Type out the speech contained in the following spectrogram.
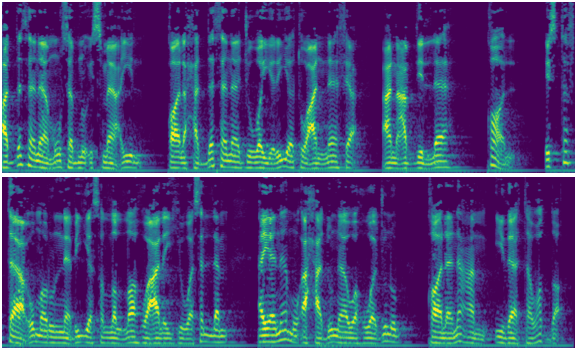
حدثنا موسى بن إسماعيل قال حدثنا جويرية عن نافع عن عبد الله قال استفتى عمر النبي صلى الله عليه وسلم أينام أحدنا وهو جنب؟ قال نعم إذا توضأ.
